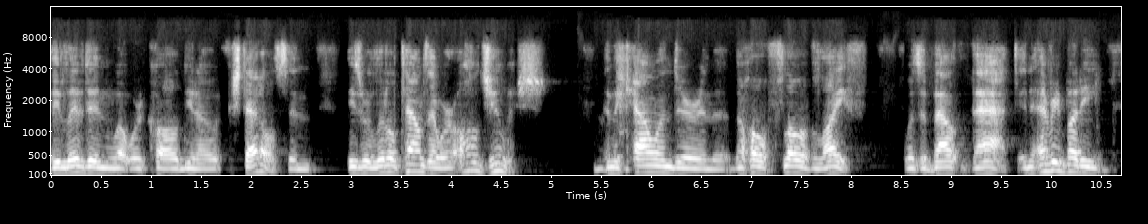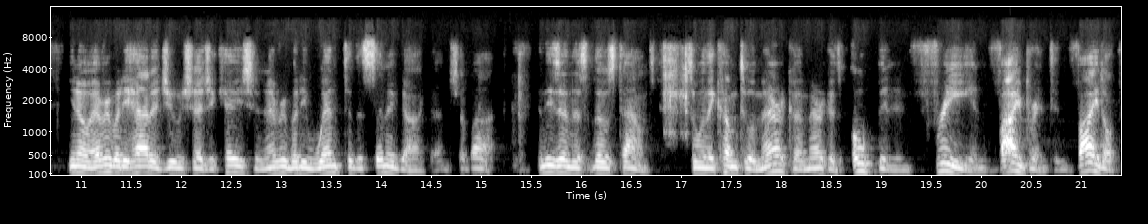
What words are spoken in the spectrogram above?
they lived in what were called you know shtetls, and these were little towns that were all Jewish. And the calendar and the, the whole flow of life was about that. And everybody, you know, everybody had a Jewish education. Everybody went to the synagogue on Shabbat. And these are the, those towns. So when they come to America, America is open and free and vibrant and vital.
